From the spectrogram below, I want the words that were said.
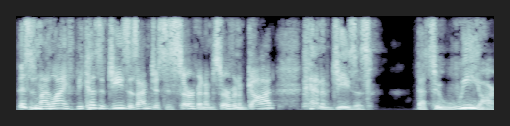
This is my life. Because of Jesus, I'm just his servant. I'm a servant of God and of Jesus. That's who we are.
